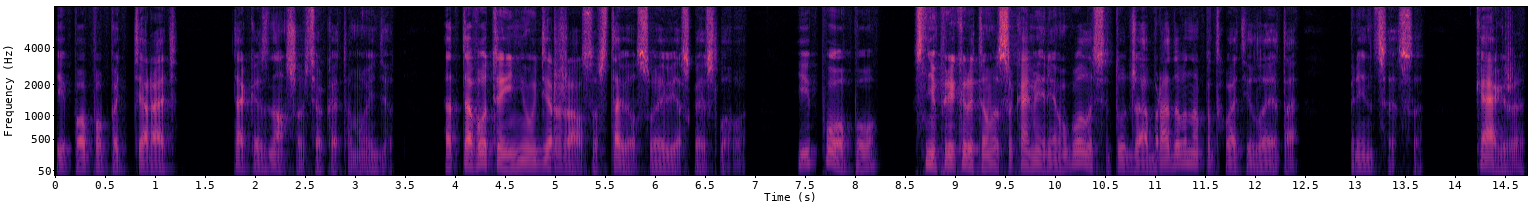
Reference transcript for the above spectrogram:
и попу подтирать. Так и знал, что все к этому идет. Оттого ты и не удержался, вставил свое веское слово. И попу. С неприкрытым высокомерием в голосе тут же обрадованно подхватила это принцесса. Как же?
